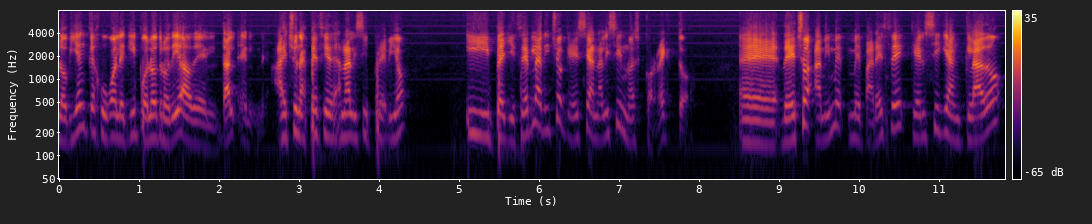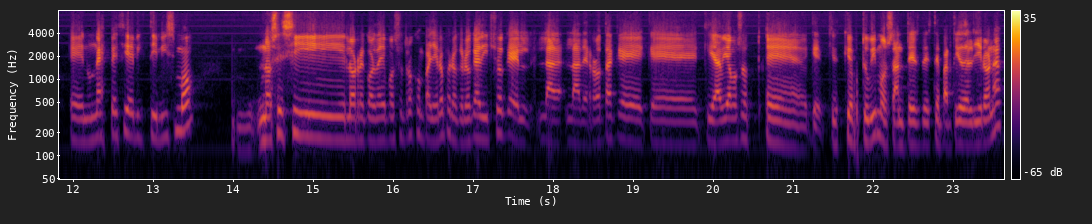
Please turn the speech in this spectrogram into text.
lo bien que jugó el equipo el otro día o del tal, ha hecho una especie de análisis previo y Pellicer le ha dicho que ese análisis no es correcto. Eh, de hecho, a mí me, me parece que él sigue anclado en una especie de victimismo. No sé si lo recordáis vosotros, compañeros, pero creo que ha dicho que la, derrota que, que- habíamos eh, que obtuvimos antes de este partido del Girona,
